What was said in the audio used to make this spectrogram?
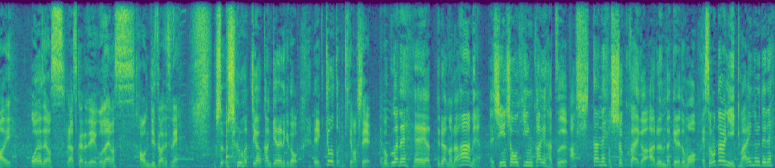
はい。おはようございます。ラスカルでございます。本日はですねちょっと後ろは違う関係ないんだけど、えー京都に来てましてえ僕がね、えーやってるあのラーメンえ新商品開発明日ね試食会があるんだけれどもえそのために前乗りでね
